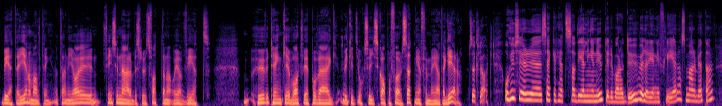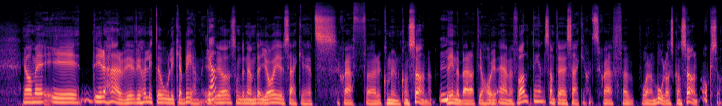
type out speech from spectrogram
beta igenom allting. Utan jag är, finns ju nära beslutsfattarna och jag mm. vet hur vi tänker, vart vi är på väg, mm. vilket också skapar förutsättningar för mig att agera. Såklart. Och hur ser eh, säkerhetsavdelningen ut? Är det bara du eller är ni flera som arbetar? Ja, men i, det är det här, vi, vi har lite olika ben. Ja. Jag, som du nämnde, jag är ju säkerhetschef för kommunkoncernen. Mm. Det innebär att jag har ju även förvaltningen samt jag är säkerhetschef för vår bolagskoncern också.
